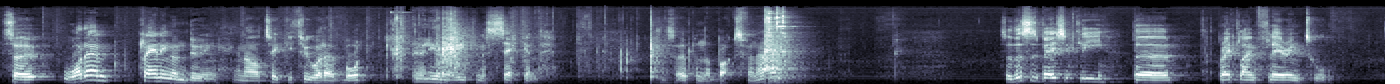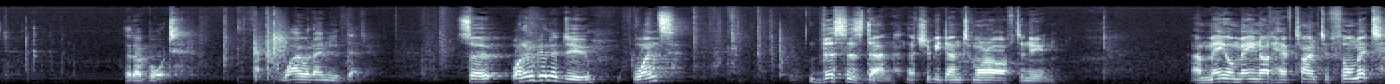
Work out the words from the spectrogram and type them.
So what I'm planning on doing, and I'll take you through what I've bought earlier in the week in a second. Let's open the box for now. So this is basically the brake line flaring tool that I bought. Why would I need that? So what I'm going to do, once this is done, that should be done tomorrow afternoon. I may or may not have time to film it.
